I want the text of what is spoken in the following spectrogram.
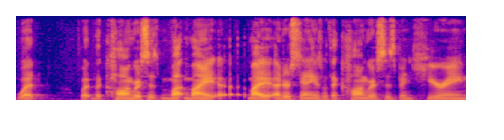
what, what the Congress is, my, my, my understanding is what the Congress has been hearing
